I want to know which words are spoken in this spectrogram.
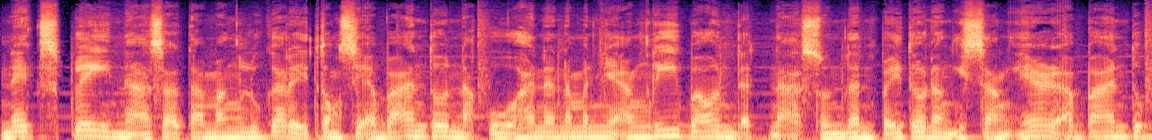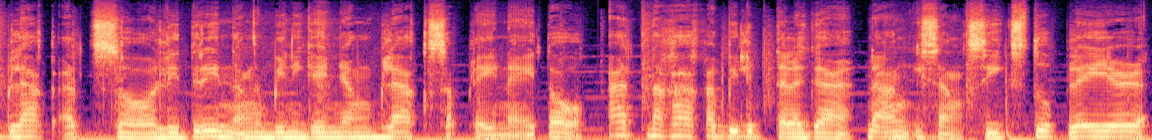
Next play, nasa tamang lugar itong si Abando, nakuha na naman niya ang rebound at nasundan pa ito ng isang air Abando block at solid rin ang binigay niyang block sa play na ito. At nakakabilib talaga na ang isang 6'2 player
